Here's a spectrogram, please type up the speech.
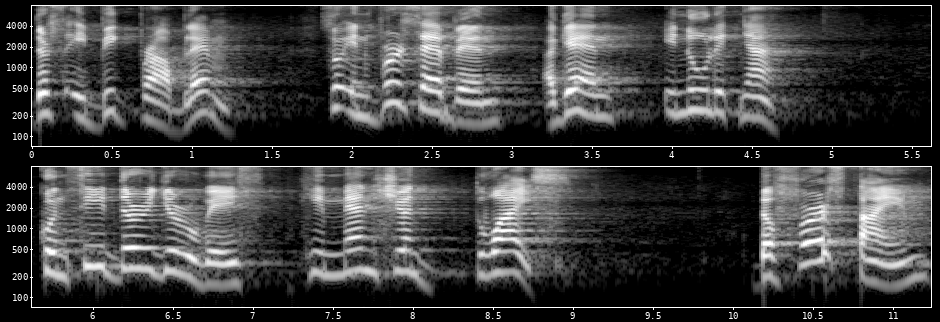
There's a big problem. So in verse 7, again, inulit niya. Consider your ways. He mentioned twice. The first time,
